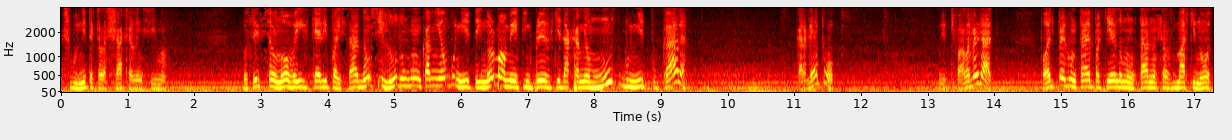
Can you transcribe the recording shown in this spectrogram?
Acho bonita aquela chácara lá em cima. Vocês que são novos aí, que querem ir para a estrada, não se iludam com um caminhão bonito. E normalmente, empresa que dá caminhão muito bonito pro cara, o cara ganha pouco. E te falo a verdade. Pode perguntar aí para quem anda montado nessas maquinonas,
